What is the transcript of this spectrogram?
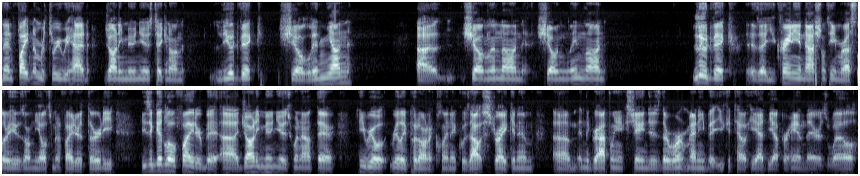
then fight number three, we had Johnny Munoz taking on Ludwig Sholinian. Uh, Sholinian, Sholinian Ludwig is a Ukrainian national team wrestler. He was on the Ultimate Fighter 30. He's a good little fighter, but uh, Johnny Munoz went out there. He real, really put on a clinic, was out striking him um, in the grappling exchanges. There weren't many, but you could tell he had the upper hand there as well.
